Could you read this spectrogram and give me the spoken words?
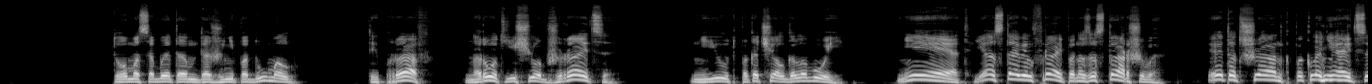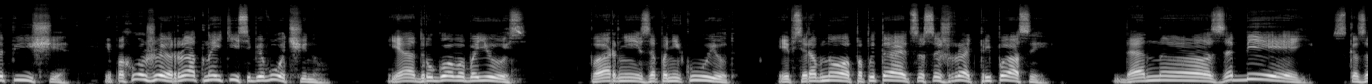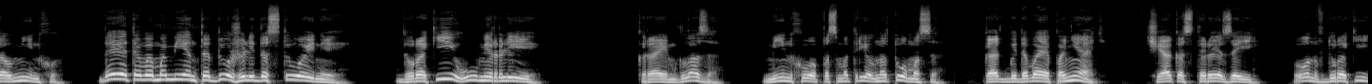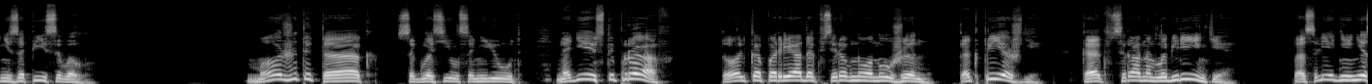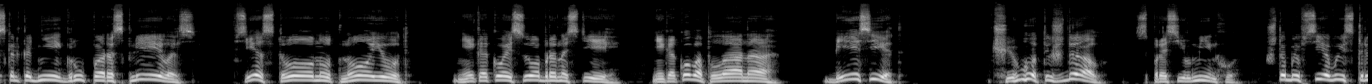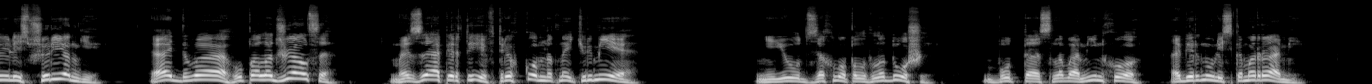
Томас об этом даже не подумал. Ты прав, народ еще обжирается. Ньют покачал головой. Нет, я оставил Фрайпана за старшего. Этот Шанг поклоняется пище и, похоже, рад найти себе вотчину. Я другого боюсь. Парни запаникуют и все равно попытаются сожрать припасы. «Да ну, забей!» — сказал Минхо. «До этого момента дожили достойные. Дураки умерли». Краем глаза Минхо посмотрел на Томаса, как бы давая понять, Чака с Терезой он в дураки не записывал. «Может и так», — согласился Ньют. «Надеюсь, ты прав. Только порядок все равно нужен, как прежде, как в сраном лабиринте. Последние несколько дней группа расклеилась, все стонут, ноют. Никакой собранности, никакого плана. Бесит!» «Чего ты ждал?» — спросил Минху. «Чтобы все выстроились в шеренги. Ать-два упал отжался? Мы заперты в трехкомнатной тюрьме!» Ньют захлопал в ладоши, будто слова Минхо обернулись комарами.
